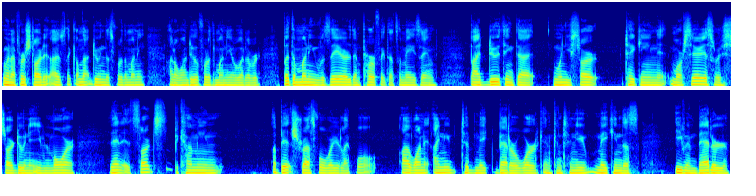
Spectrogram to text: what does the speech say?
when I first started, I was like, I'm not doing this for the money. I don't want to do it for the money or whatever. But the money was there, then perfect. That's amazing. But I do think that when you start taking it more serious or you start doing it even more, then it starts becoming a bit stressful where you're like, well, I want it, I need to make better work and continue making this even better.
